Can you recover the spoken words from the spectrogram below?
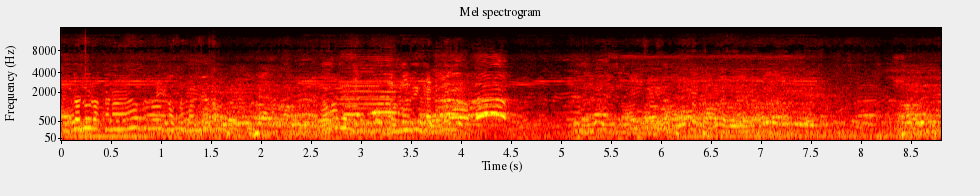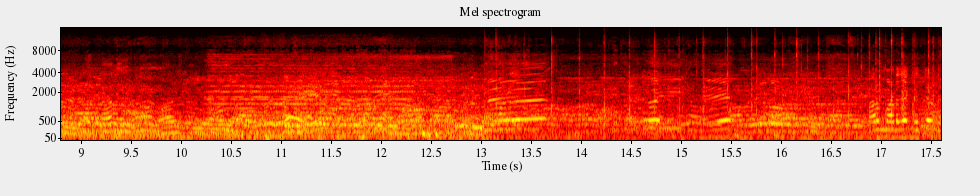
ਇੱਧਰ ਨੂੰ ਰੱਖਣਾ ਆ ਫਿਰ ਦਸ ਬੰਦੇ ਦਾ ਅੰਦਰ ਦੀ ਘੱਟ ਹਰ ਮੜ ਜਾ ਖਿੱਚਣ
